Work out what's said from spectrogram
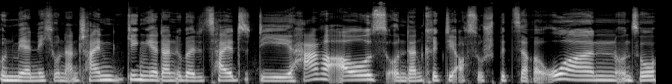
Und mehr nicht. Und anscheinend gingen ihr dann über die Zeit die Haare aus und dann kriegt ihr auch so spitzere Ohren und so.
